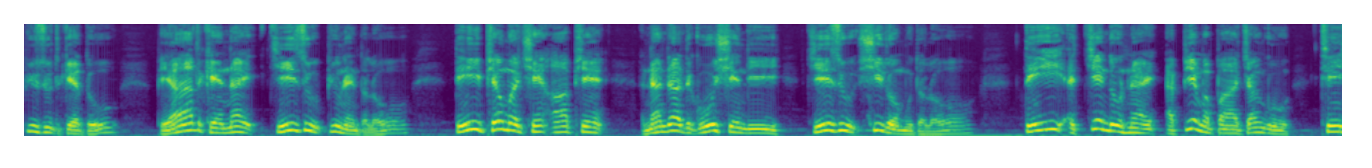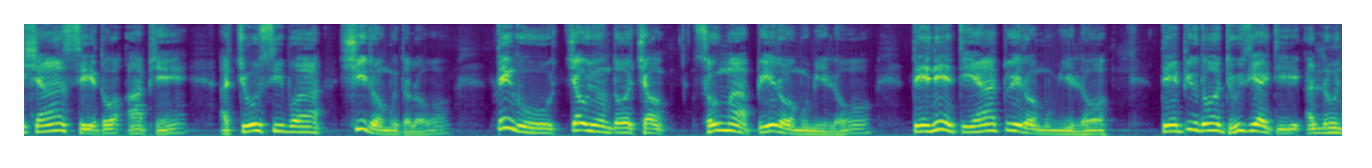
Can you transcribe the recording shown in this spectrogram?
ပြုစုတကဲ့သို့ဘုရားသခင်၌ကျေးဇူးပြုနိုင်သလောတင်းဖြောင့်မခြင်းအားဖြင့်အနန္တတကုရှင်သည်ကျေးဇူးရှိတော်မူသလောတင်းဤအကျင့်တို့၌အပြစ်မပါကြောင်းကိုထင်ရှားစေသောအားဖြင့်အကျိုးစီးပွားရှိတော်မူသလော တင့်ကိုကြောက်ရွံ့သောကြောင့်ဆုံးမပေးတော်မူမည်လောတင်နှင့်တရားတွေ့တော်မူမည်လောတင်ပြုသောဒုစရိုက်သည်အလွန်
